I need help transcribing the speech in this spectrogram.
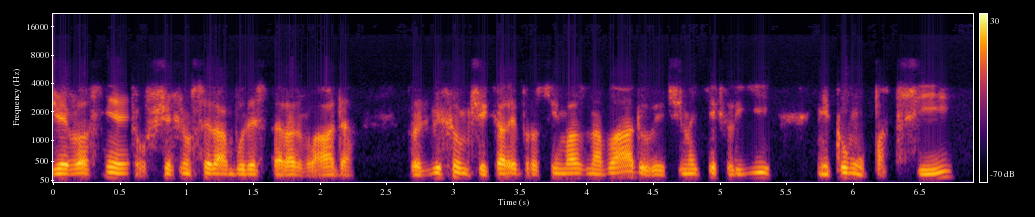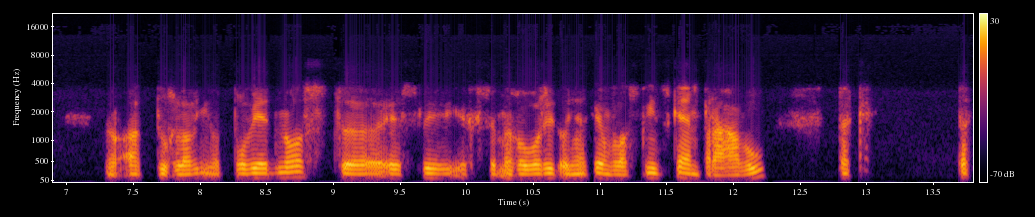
že vlastně to všechno se nám bude starat vláda. Proč bychom čekali, prosím vás, na vládu? Většina těch lidí někomu patří, no a tu hlavní odpovědnost, eh, jestli chceme hovořit o nějakém vlastnickém právu, tak, tak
